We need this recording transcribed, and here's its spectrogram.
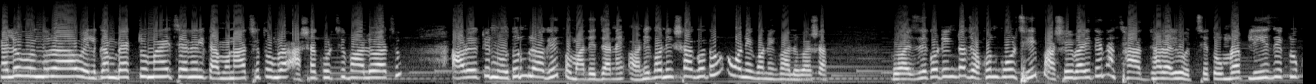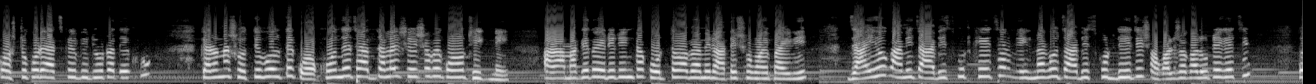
হ্যালো বন্ধুরা welcome back to my channel কেমন আছো তোমরা? আশা করছি ভালো আছো। আরও একটি নতুন ব্লগে তোমাদের জানাই অনেক অনেক স্বাগত, অনেক অনেক ভালোবাসা। ভয়েস রেকর্ডিংটা যখন করছি, পাশের বাড়িতে না ছাদ ঢালাই হচ্ছে। তোমরা প্লিজ একটু কষ্ট করে আজকের ভিডিওটা দেখো। কেননা সত্যি বলতে কখন যে ছাদ ঢালাই শেষ হবে কোনো ঠিক নেই। আর আমাকে তো এডিটিংটা করতে হবে, আমি রাতে সময় পাইনি। যাই হোক, আমি চা বিস্কুট খেয়েছি আর মেঘনাকেও চা বিস্কুট দিয়েছি। সকাল সকাল উঠে গেছি। তো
